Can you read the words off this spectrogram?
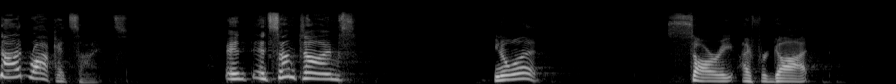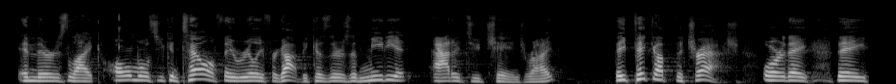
Not rocket science. And, and sometimes, you know what? Sorry, I forgot. And there's like almost, you can tell if they really forgot because there's immediate attitude change, right? They pick up the trash or they, they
